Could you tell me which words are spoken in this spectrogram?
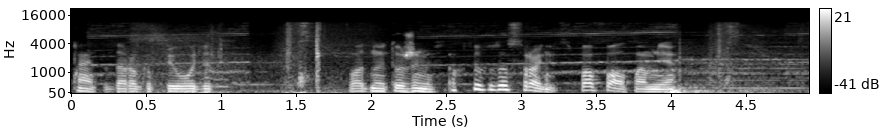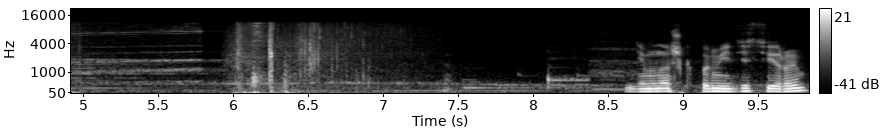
А, эта дорога приводит в одно и то же место. Ах ты засранец, попал по мне. Немножко помедитируем.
